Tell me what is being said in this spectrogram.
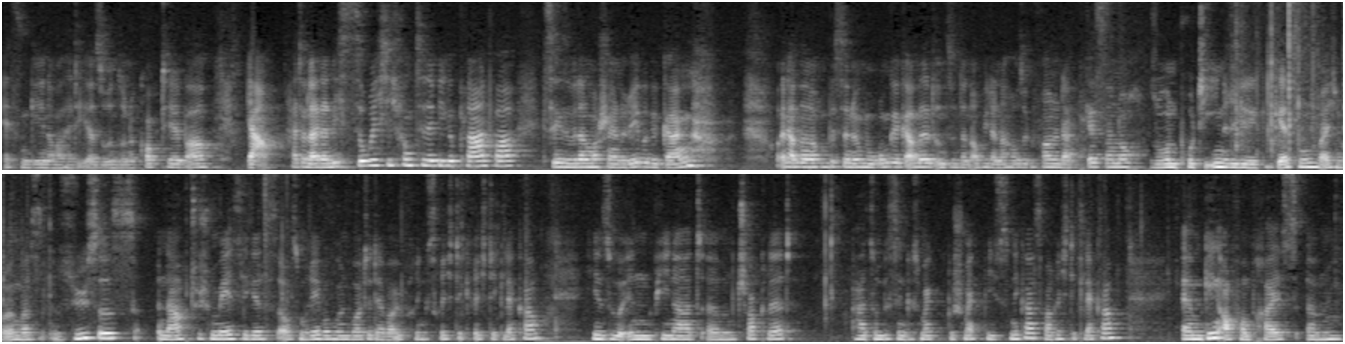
essen gehen, aber halt eher so in so eine Cocktailbar. Ja, hatte leider nicht so richtig funktioniert, wie geplant war. Deswegen sind wir dann mal schnell in Rewe gegangen und haben dann noch ein bisschen irgendwo rumgegammelt und sind dann auch wieder nach Hause gefahren. Und habe gestern noch so ein Proteinriegel gegessen, weil ich noch irgendwas Süßes, Nachtischmäßiges aus dem Rewe holen wollte. Der war übrigens richtig, richtig lecker. Hier so in Peanut ähm, Chocolate. Hat so ein bisschen geschmeckt, geschmeckt wie Snickers, war richtig lecker. Ähm, ging auch vom Preis, ähm,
